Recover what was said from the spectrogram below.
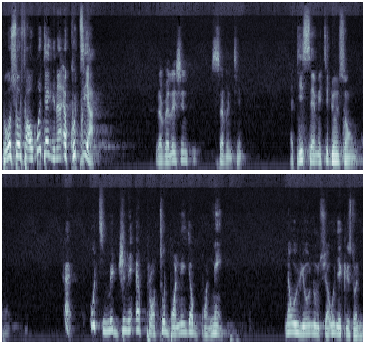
to wo so fa wo mogya nyinaa ɛko ti a revelation 17 adi sɛ meti do nson Hey, wotumi dwene ɛprɔto bɔne yɛ bɔne na wowie wo nom so a wonyɛ kristoni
